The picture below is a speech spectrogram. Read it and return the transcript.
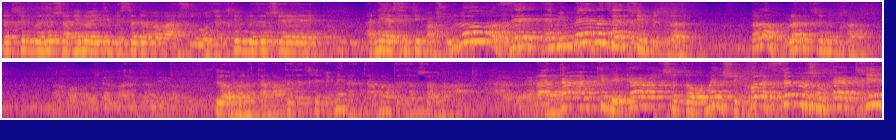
זה התחיל בזה שאני לא הייתי בסדר במשהו. זה התחיל בזה שאני עשיתי משהו. לא, זה, ממנה זה התחיל בכלל. לא, לא, אולי זה התחיל ממך. נכון, יש גם דברים שאני לא... לא, אבל אתה אמרת זה התחיל ממנה, אתה אמרת זה עכשיו. לא? ואתה עד כדי כך שאתה אומר שכל הסבל שלך התחיל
